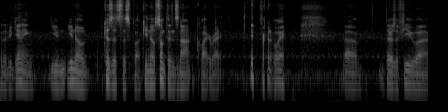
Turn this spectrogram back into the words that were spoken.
in the beginning, you you know because it's this book, you know something's not quite right right away. Um, there's a few uh,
